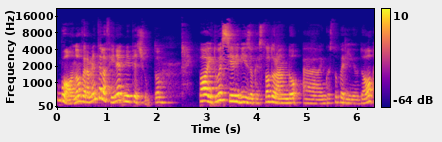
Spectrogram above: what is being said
Buono, veramente alla fine mi è piaciuto. Poi due sieri viso che sto adorando uh, in questo periodo,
